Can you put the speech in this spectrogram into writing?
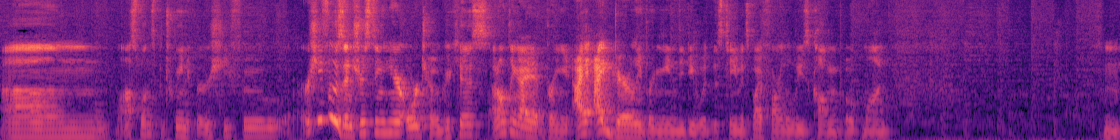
Um, last one's between Urshifu. Urshifu is interesting here, or Togekiss. I don't think I bring it. I, I barely bring Indeedee with this team. It's by far the least common Pokemon. Hmm.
